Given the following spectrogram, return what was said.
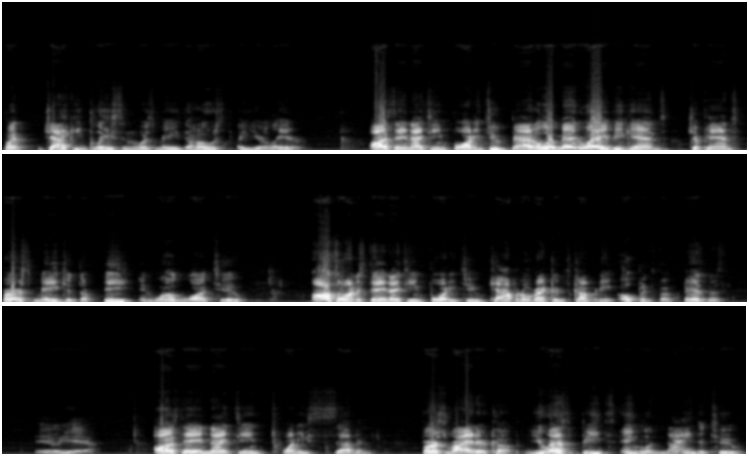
But Jackie Gleason was made the host a year later. Odyssey 1942, Battle of Midway begins. Japan's first major defeat in World War II. Also on this day in 1942, Capitol Records Company opens for business. Hell yeah. On this day in 1927, first Ryder Cup, U.S. beats England 9 to 2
